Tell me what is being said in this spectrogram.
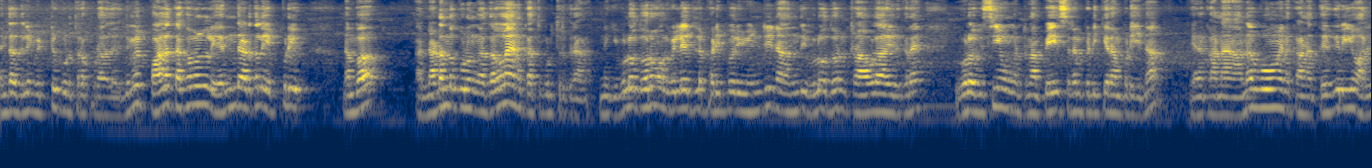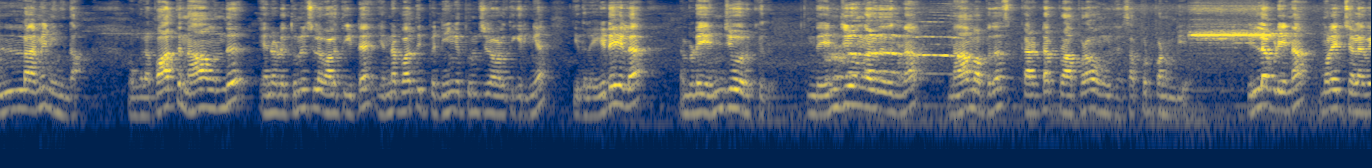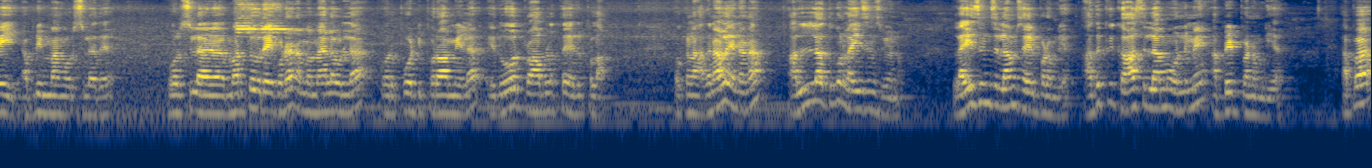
எந்த இடத்துலையும் விட்டு கொடுத்துடக்கூடாது இதுமாதிரி பல தகவல்கள் எந்த இடத்துல எப்படி நம்ம நடந்து கொடுங்க அதெல்லாம் எனக்கு கற்றுக் கொடுத்துருக்குறாங்க. இன்றைக்கி இவ்வளோ தூரம் ஒரு வில்லேஜில் படிப்பறிவின்றி நான் வந்து இவ்வளோ தூரம் ட்ராவல் இருக்கிறேன். இவ்வளோ விஷயம் உங்கள்கிட்ட நான் பேசுகிறேன் பிடிக்கிறேன் அப்படின்னா எனக்கான அனுபவம் எனக்கான தகுதியும் எல்லாமே நீங்கள் தான் உங்களை பார்த்து நான் வந்து என்னுடைய துணிச்சலை வளர்த்திக்கிட்டேன். என்னை பார்த்து இப்போ நீங்கள் துணிச்சலை வளர்த்துக்கிறீங்க. இதில் இடையில் நம்மளுடைய என்ஜிஓ இருக்குது. இந்த என்ஜிஓங்கிறது எதுக்குன்னா நாம் அப்போ தான் கரெக்டாக ப்ராப்பராக உங்களுக்கு சப்போர்ட் பண்ண முடியும். இல்லை அப்படின்னா முளைச்சலவை அப்படிம்பாங்க ஒரு சிலர். ஒரு சில மருத்துவரை கூட நம்ம மேலே உள்ள ஒரு போட்டி பொறாமையில் ஏதோ ஒரு ப்ராப்ளத்தை எழுப்பலாம். ஓகேங்களா? அதனால் என்னென்னா எல்லாத்துக்கும் லைசன்ஸ் வேணும். லைசன்ஸ் இல்லாமல் செயல்பட முடியாது. அதுக்கு காசு இல்லாமல் ஒன்றுமே அப்டேட் பண்ண முடியாது. அப்போ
